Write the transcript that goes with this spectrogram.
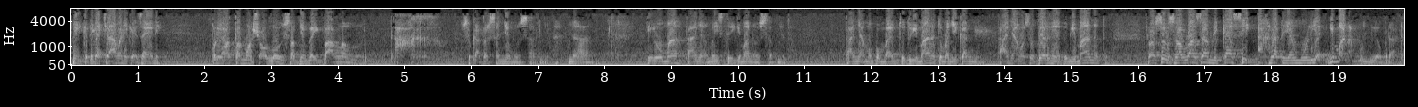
Nih, ketika ceramah nih kayak saya nih, kelihatan masya Allah ustadznya baik banget. Ah, suka tersenyum ustadznya. Nah, di rumah tanya sama istri gimana ustadznya tuh. Tanya sama pembantu tuh gimana tuh majikannya. Tanya sama supirnya tuh gimana tuh. Rasul SAW dikasih akhlak yang mulia gimana pun beliau berada.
